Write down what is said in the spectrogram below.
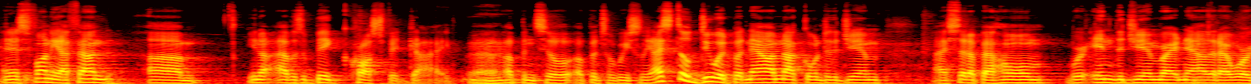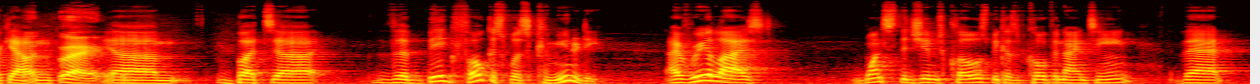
and it's funny. I found, um, you know, I was a big CrossFit guy uh, up until up until recently. I still do it, but now I'm not going to the gym. I set up at home. We're in the gym right now that I work out in. Right. Um, but uh, the big focus was community. I realized once the gyms closed because of COVID 19 that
